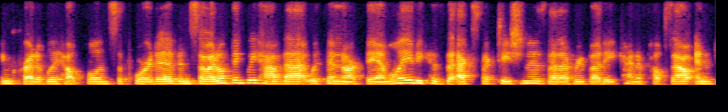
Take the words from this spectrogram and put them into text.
incredibly helpful and supportive. And so I don't think we have that within our family because the expectation is that everybody kind of helps out. And,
